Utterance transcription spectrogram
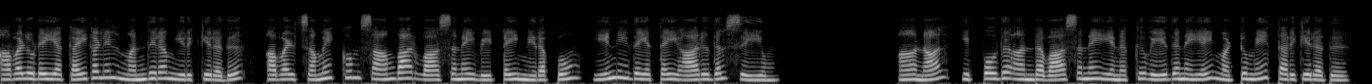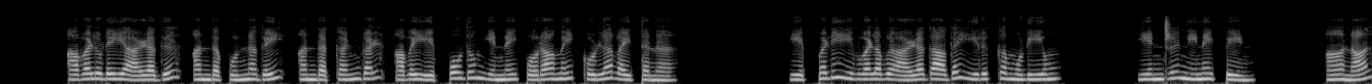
அவளுடைய கைகளில் மந்திரம் இருக்கிறது அவள் சமைக்கும் சாம்பார் வாசனை வீட்டை நிரப்பும் என் இதயத்தை ஆறுதல் செய்யும். ஆனால் இப்போது அந்த வாசனை எனக்கு வேதனையை மட்டுமே தருகிறது. அவளுடைய அழகு அந்த புன்னகை அந்த கண்கள் அவை எப்போதும் என்னை பொறாமை கொள்ள வைத்தன. எப்படி இவ்வளவு அழகாக இருக்க முடியும்? என்று நினைப்பேன். ஆனால்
